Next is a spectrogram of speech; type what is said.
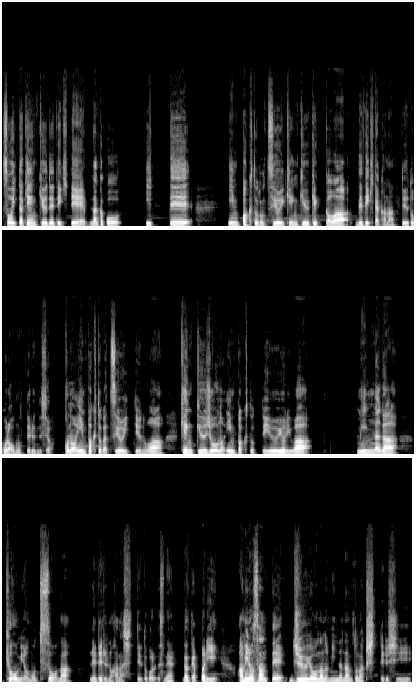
そういった研究出てきて、なんかこう、一定インパクトの強い研究結果は出てきたかなっていうところは思ってるんですよ。このインパクトが強いっていうのは、研究上のインパクトっていうよりは、みんなが興味を持ちそうなレベルの話っていうところですね。だってやっぱり、アミノ酸って重要なのみんななんとなく知ってるし、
